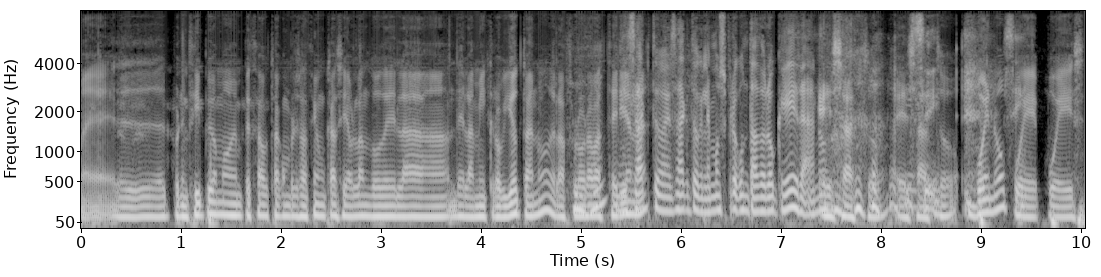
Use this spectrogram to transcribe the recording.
al principio hemos empezado esta conversación casi hablando de la, de la microbiota, ¿no? De la flora bacteriana. Exacto, exacto, que le hemos preguntado lo que era, ¿no? Exacto, exacto. Bueno, pues, pues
